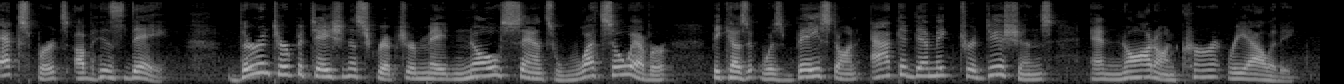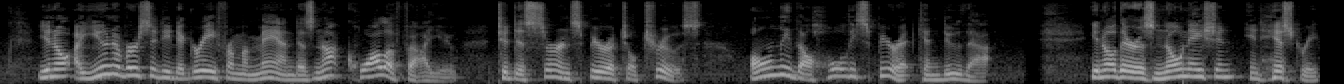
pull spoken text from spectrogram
experts of his day. Their interpretation of Scripture made no sense whatsoever because it was based on academic traditions and not on current reality. You know, a university degree from a man does not qualify you to discern spiritual truths. Only the Holy Spirit can do that. You know, there is no nation in history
